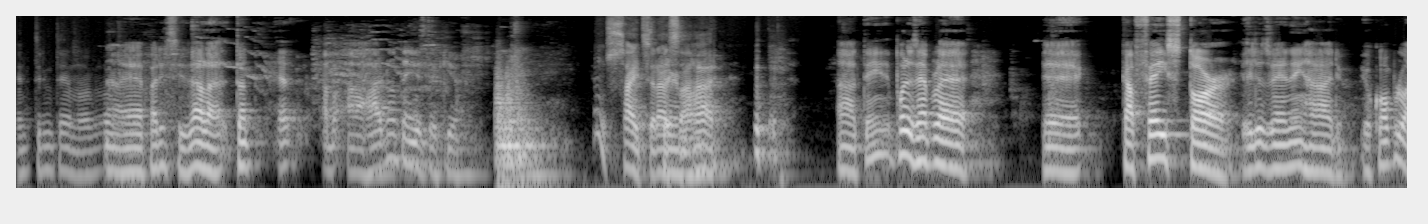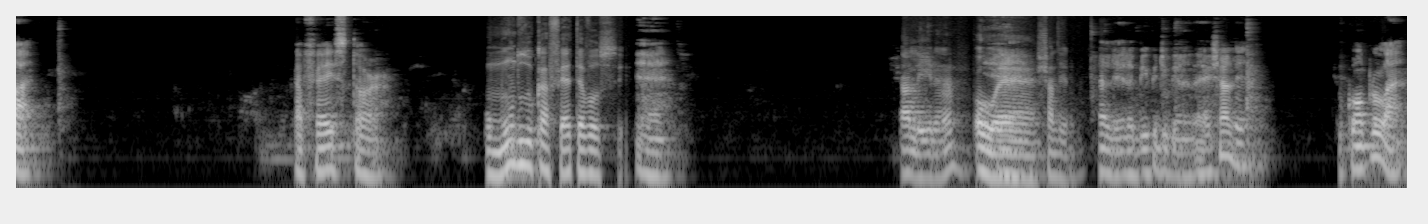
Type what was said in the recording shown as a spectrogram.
139. Não, Não, é parecido. Olha lá, tanto, é- a, a não tem isso aqui, ó. É um site, será essa Termal. rádio? Ah, tem, por exemplo, é, é Café Store, eles vendem rádio. Eu compro lá. Café Store. O mundo do café até você. É, Chaleira, né? Ou é, chaleira. chaleira, bico de grana. É chaleira. Eu compro lá.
